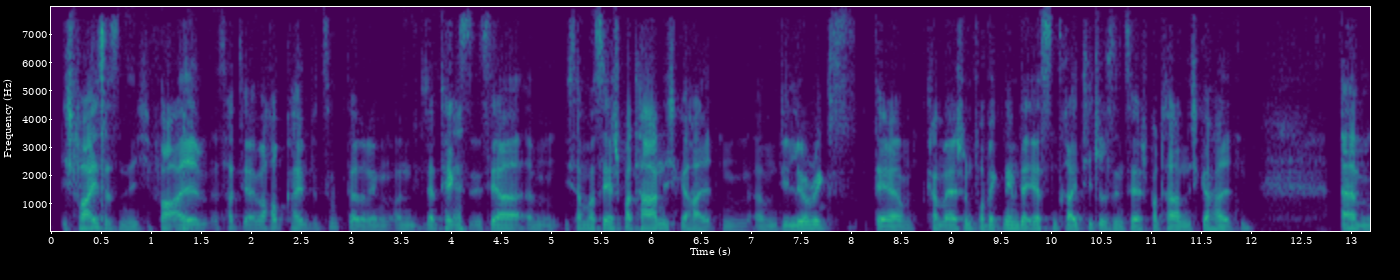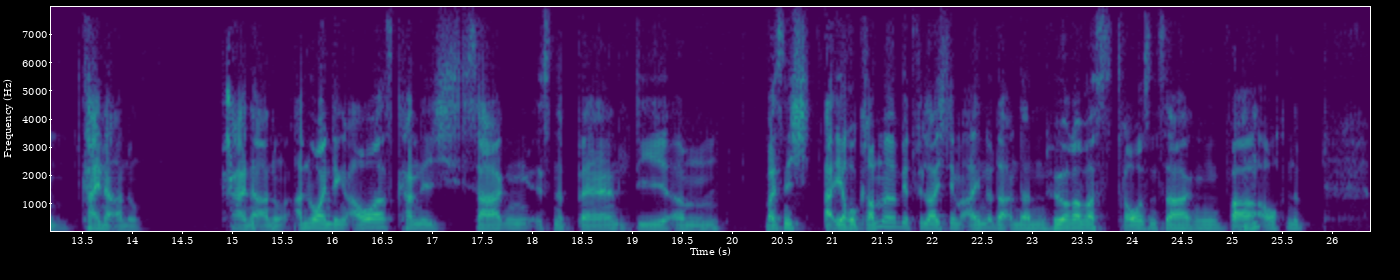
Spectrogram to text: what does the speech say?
Ich weiß es nicht. Vor allem, es hat ja überhaupt keinen Bezug da drin. Und der Text ist ja, ähm, ich sag mal, sehr spartanisch gehalten. Ähm, die Lyrics, der kann man ja schon vorwegnehmen, der ersten drei Titel sind sehr spartanisch gehalten. Ähm, keine Ahnung. Keine Ahnung. Unwinding Hours kann ich sagen, ist eine Band, die, ähm, weiß nicht, Aerogramme wird vielleicht dem einen oder anderen Hörer was draußen sagen, war mhm. auch eine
